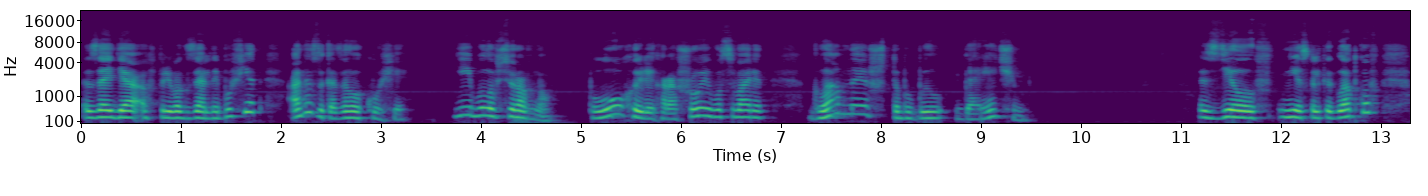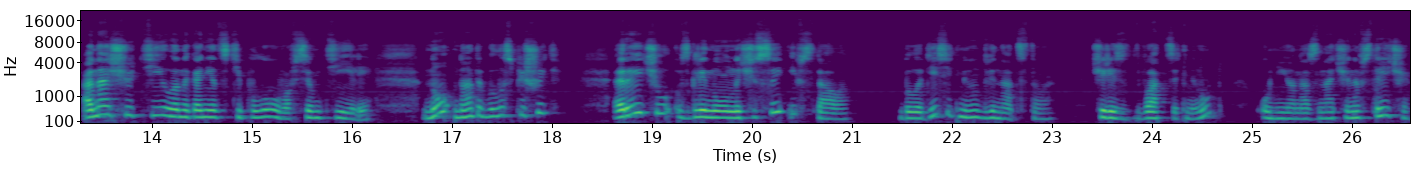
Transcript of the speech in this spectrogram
Зайдя в привокзальный буфет, она заказала кофе. Ей было все равно, плохо или хорошо его сварят. Главное, чтобы был горячим. Сделав несколько глотков, она ощутила, наконец, тепло во всем теле. Но надо было спешить. Рэйчел взглянула на часы и встала. Было десять минут двенадцатого. Через двадцать минут у нее назначена встреча.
